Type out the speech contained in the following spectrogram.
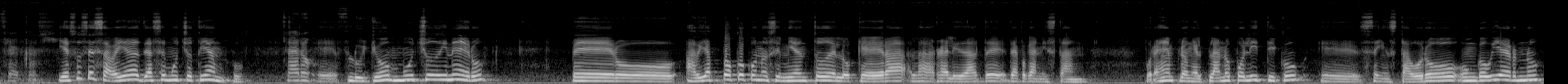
Fracaso. Y eso se sabía desde hace mucho tiempo. Claro. Eh, fluyó mucho dinero, pero había poco conocimiento de lo que era la realidad de, Afganistán. Por ejemplo, en el plano político eh, se instauró un gobierno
